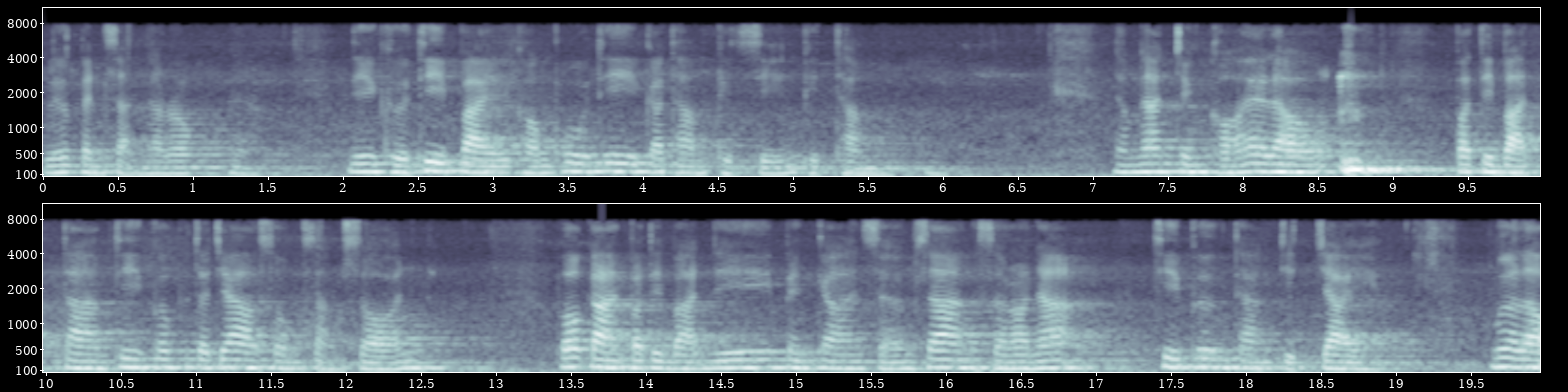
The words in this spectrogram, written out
หรือเป็นสัตว์นรก นี่คือที่ไปของผู้ที่กระทำผิดศีลผิดธรรม ดังนั้นจึงขอให้เราปฏิบัติตามที่พระพุทธเจ้าทรงสั่งสอน เพราะการปฏิบัตินี้เป็นการเสริมสร้างสารณะที่พึ่งทางจิตใจ เมื่อเรา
